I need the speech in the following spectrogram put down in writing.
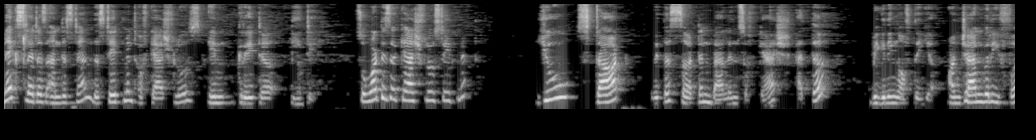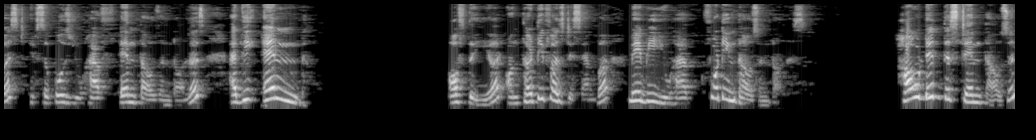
Next, let us understand the statement of cash flows in greater detail. So, what is a cash flow statement? You start with a certain balance of cash at the beginning of the year. On January 1st, if suppose you have $10,000, at the end of the year, on 31st December, maybe you have $14,000. How did this 10,000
